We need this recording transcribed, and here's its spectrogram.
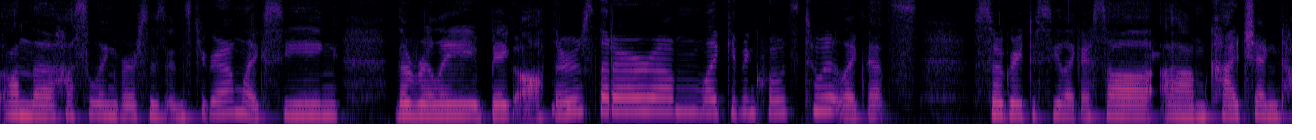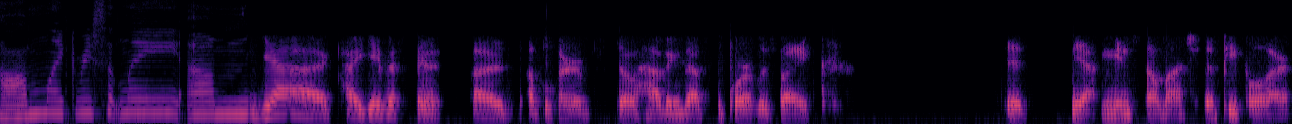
on the Hustling Verse's Instagram, like seeing the really big authors that are um, like giving quotes to it. Like that's so great to see. Like I saw um, Kai Cheng Thom like recently. Um, yeah, Kai gave us a, a, a blurb, so having that support was like. Yeah, it means so much that people are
